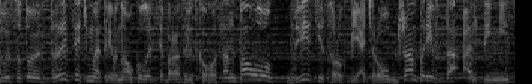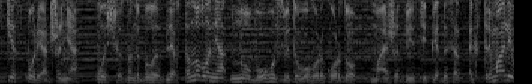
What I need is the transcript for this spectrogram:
висотою 30 метрів на околиці бразильського Сан-Паулу, 245 роуп-джамперів та альпіністське спорядження. Ось що знадобилось для встановлення нового світового рекорду. Майже 250 екстремалів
